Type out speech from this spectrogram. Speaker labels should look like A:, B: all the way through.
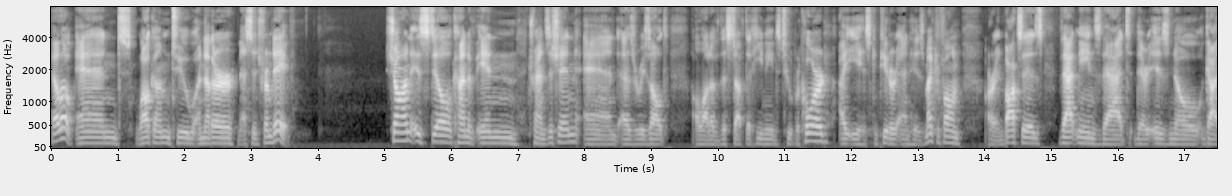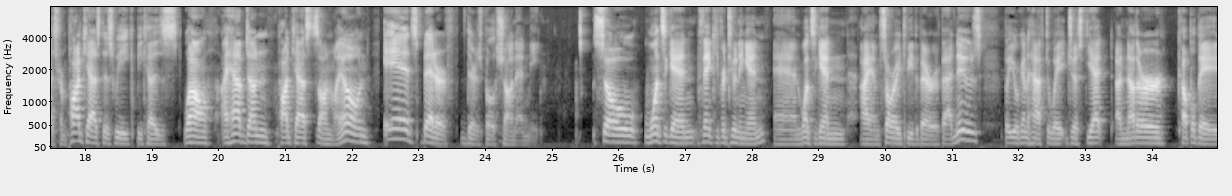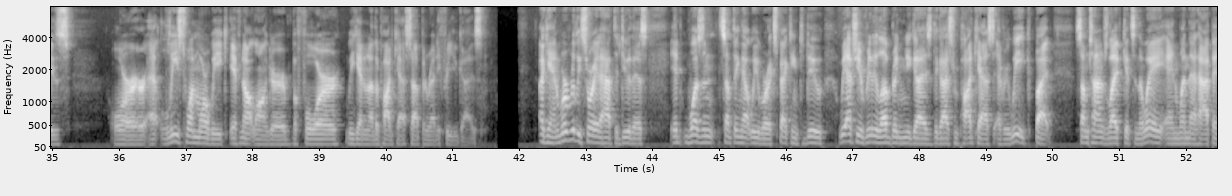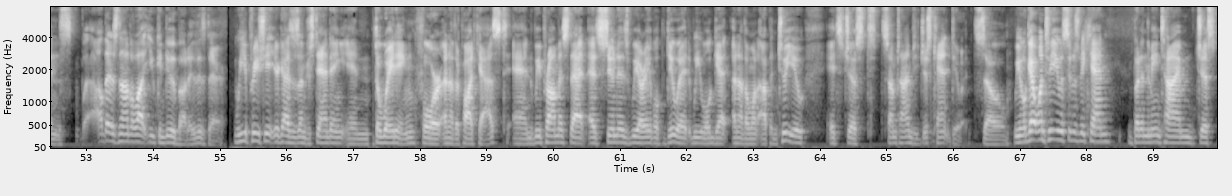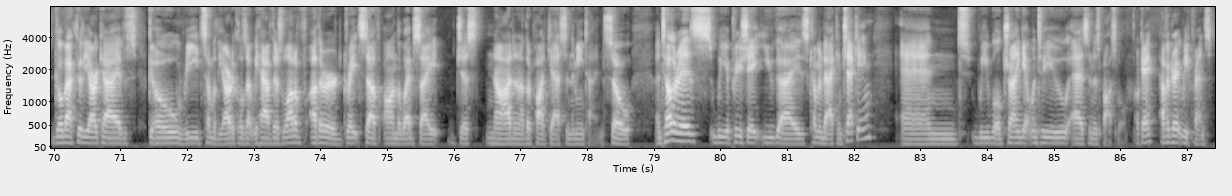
A: Hello, and welcome to another message from Dave. Sean is still kind of in transition, and as a result, a lot of the stuff that he needs to record, i.e., his computer and his microphone, are in boxes. That means that there is no guys from podcast this week because, well, I have done podcasts on my own. It's better if there's both Sean and me. So, once again, thank you for tuning in. And once again, I am sorry to be the bearer of bad news, but you're going to have to wait just yet another couple days or at least one more week, if not longer, before we get another podcast up and ready for you guys. Again, we're really sorry to have to do this. It wasn't something that we were expecting to do. We actually really love bringing you guys the guys from podcast every week, but sometimes life gets in the way, and when that happens, well, there's not a lot you can do about it, is there? We appreciate your guys' understanding in the waiting for another podcast, and we promise that as soon as we are able to do it, we will get another one up and to you. It's just sometimes you just can't do it. So we will get one to you as soon as we can. But in the meantime, just go back through the archives, go read some of the articles that we have. There's a lot of other great stuff on the website, just not another podcast in the meantime. So until there is, we appreciate you guys coming back and checking, and we will try and get one to you as soon as possible. Okay? Have a great week, friends.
